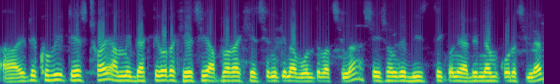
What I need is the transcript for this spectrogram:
আর এটি খুবই টেস্ট হয়। আমি ব্যক্তিগত খেয়েছি, আপনারা খেয়েছেন কিনা বলতে পারছি না। সেই সঙ্গে বীজ থেকে উনি অ্যাডিনাম করেছিলেন।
